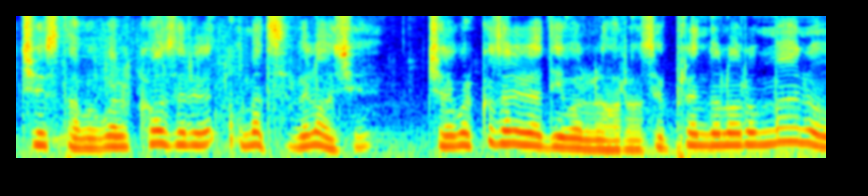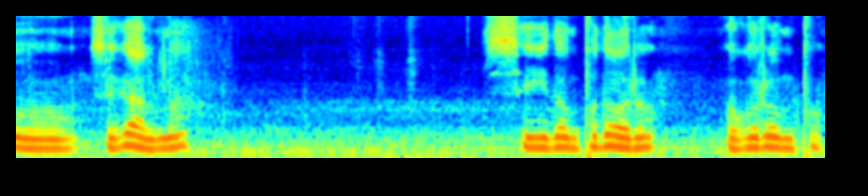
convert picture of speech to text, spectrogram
C'è stava qualcosa... Ammazza, veloce. C'era qualcosa relativo a loro. Se prendo l'oro in mano, si calma? Se gli do un po' d'oro? O corrompo?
